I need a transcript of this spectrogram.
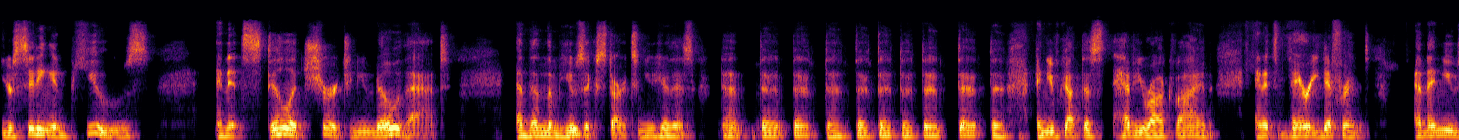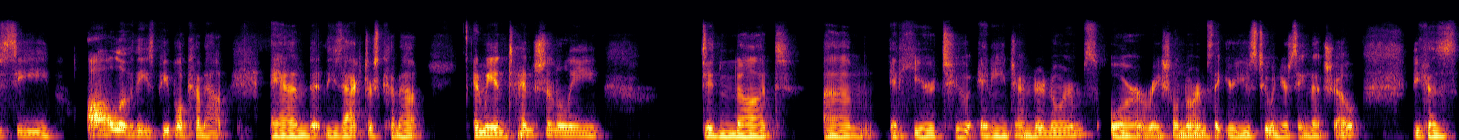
you're sitting in pews and it's still a church and you know that and then the music starts and you hear this and you've got this heavy rock vibe and it's very different and then you see all of these people come out and these actors come out and we intentionally did not um, adhere to any gender norms or racial norms that you're used to when you're seeing that show because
